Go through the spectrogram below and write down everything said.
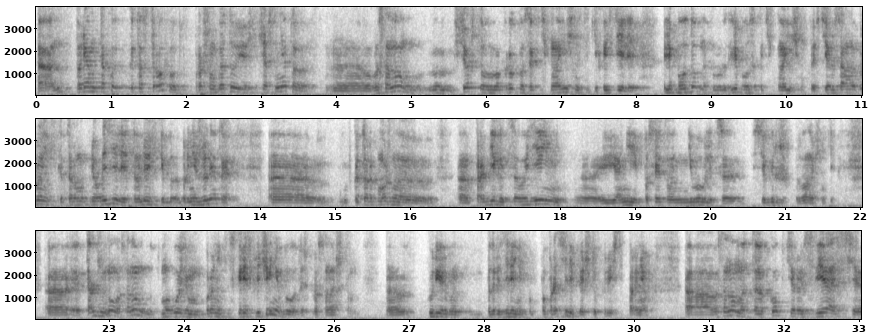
А, ну, прям такой катастрофы в прошлом году ее сейчас нету. Э, в основном все, что вокруг высокотехнологичных таких изделий, либо удобных, либо высокотехнологичных. То есть те же самые броники, которые мы привозили, это легкие бронежилеты, Э, в которых можно э, пробегать целый день, э, и они после этого не вывалятся все грыжи в позвоночнике. Также, ну, в основном мы возим броники, скорее исключение было, то есть просто наши там курируемые подразделения попросили 5 штук привезти парням. В основном это коптеры, связь,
